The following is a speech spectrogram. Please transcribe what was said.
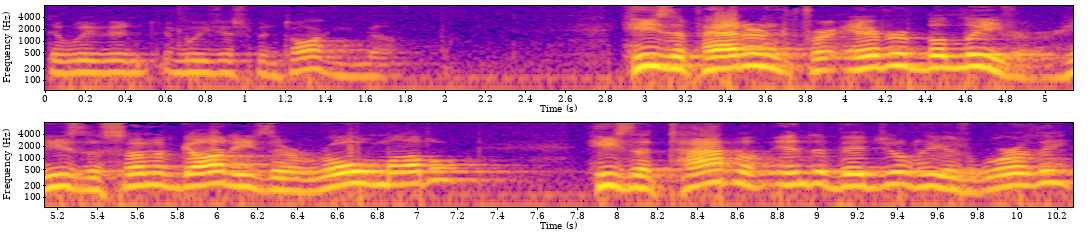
that we've been we've just been talking about. He's the pattern for every believer. He's the Son of God. He's their role model. He's the type of individual who is worthy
